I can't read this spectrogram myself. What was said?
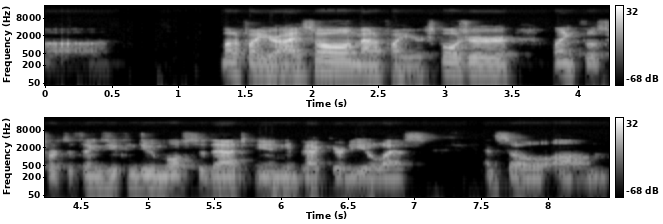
uh, modify your ISO and modify your exposure length those sorts of things you can do most of that in backyard EOS and so um,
